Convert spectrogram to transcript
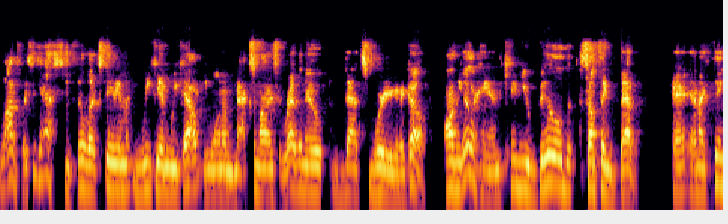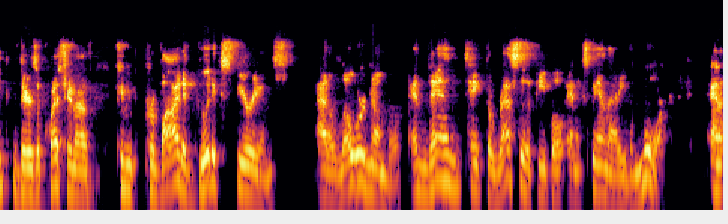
lot of places, yes, you fill that stadium week in, week out. You want to maximize revenue. That's where you're going to go. On the other hand, can you build something better? And, I think there's a question of can you provide a good experience at a lower number and then take the rest of the people and expand that even more. And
